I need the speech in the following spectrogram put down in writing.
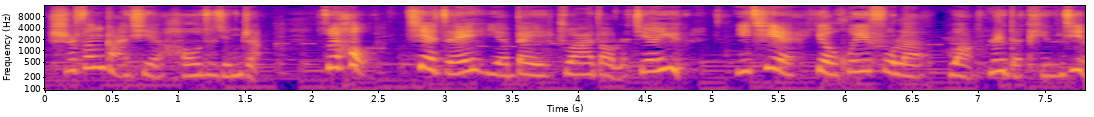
十分感谢猴子警长。最后。窃贼也被抓到了监狱，一切又恢复了往日的平静。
